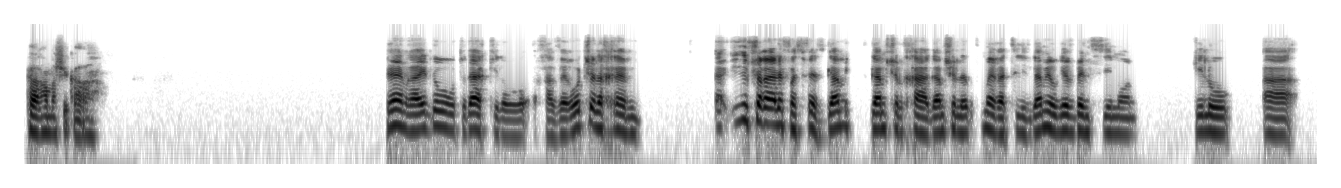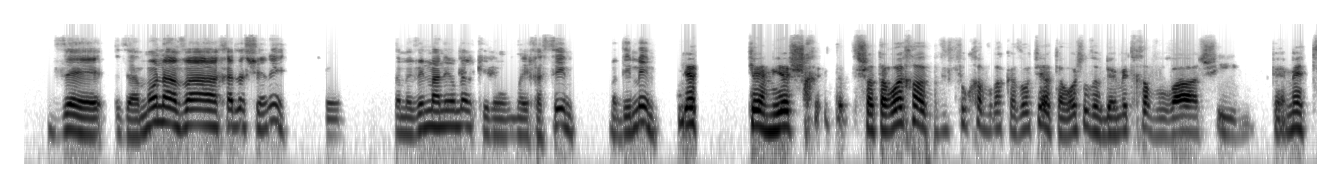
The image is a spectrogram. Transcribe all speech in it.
קרה מה שקרה. כן, ראינו, אתה יודע, כאילו, החברות שלכם, אי אפשר היה לפספס, גם, גם שלך, גם של עומר אצילי, גם יוגב בן סימון, כאילו, זה, זה המון אהבה אחד לשני. אתה מבין מה אני אומר? כאילו, יחסים מדהימים. יש, כן, יש, כשאתה רואה סוג חבורה כזאת, אתה רואה שזו באמת חבורה שהיא באמת,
